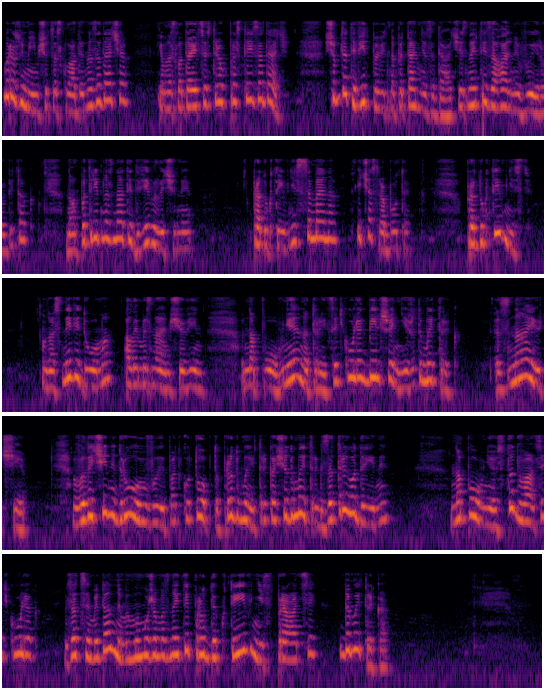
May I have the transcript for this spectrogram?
Ми розуміємо, що це складена задача, і вона складається з трьох простих задач. Щоб дати відповідь на питання задачі, знайти загальний виробіток, нам потрібно знати дві величини продуктивність Семена і час роботи. Продуктивність у нас невідома, але ми знаємо, що він наповнює на 30 куляк більше, ніж Дмитрик. Знаючи величини другого випадку, тобто про Дмитрика, що Дмитрик за 3 години наповнює 120 куляк, за цими даними ми можемо знайти продуктивність праці Дмитрика.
